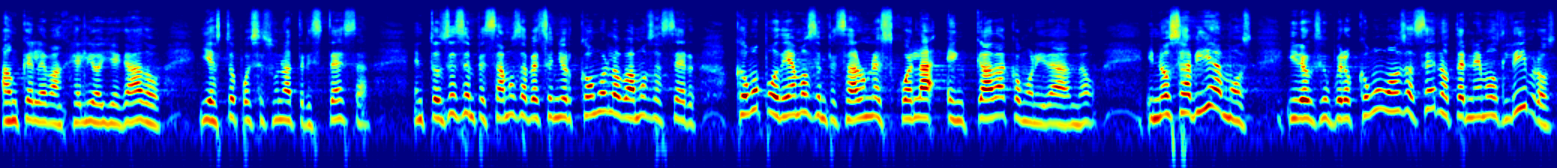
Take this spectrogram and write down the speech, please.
aunque el Evangelio ha llegado. Y esto pues es una tristeza. Entonces empezamos a ver, Señor, ¿cómo lo vamos a hacer? ¿Cómo podíamos empezar una escuela en cada comunidad? ¿no? Y no sabíamos. Y lo pero ¿cómo vamos a hacer? No tenemos libros.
